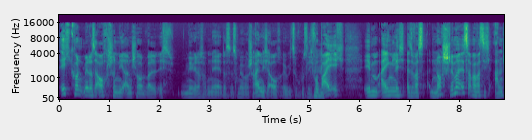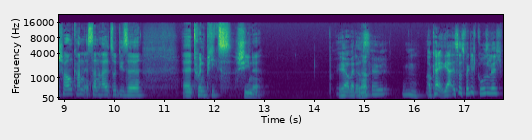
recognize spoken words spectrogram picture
ich konnte mir das auch schon nie anschauen, weil ich mir gedacht habe, nee, das ist mir wahrscheinlich auch irgendwie zu gruselig. Wobei ich eben eigentlich, also was noch schlimmer ist, aber was ich anschauen kann, ist dann halt so diese äh, Twin Peaks Schiene. Ja, aber das Ne? ist. äh, hm. Okay, ja, ist das wirklich gruselig?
